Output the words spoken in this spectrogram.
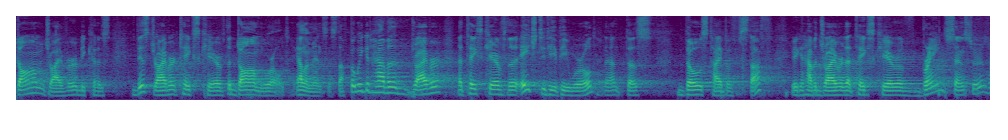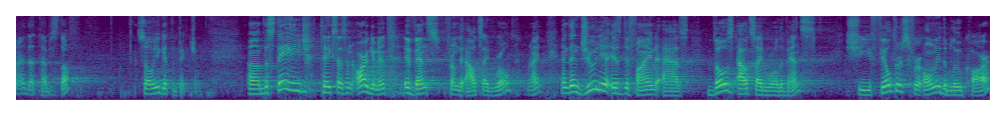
DOM driver because this driver takes care of the DOM world, elements and stuff. But we could have a driver that takes care of the HTTP world, that does those type of stuff. You can have a driver that takes care of brain sensors, right, that type of stuff. So you get the picture. Uh, the stage takes as an argument events from the outside world, right? And then Julia is defined as those outside world events. She filters for only the blue car,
